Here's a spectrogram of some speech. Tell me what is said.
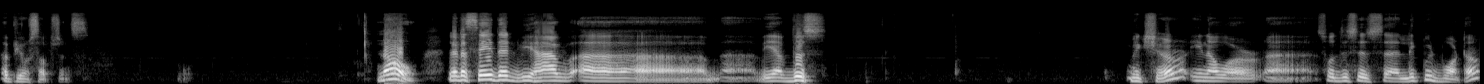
a pure substance. Now, let us say that we have uh, uh we have this mixture in our, uh, so this is uh, liquid water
